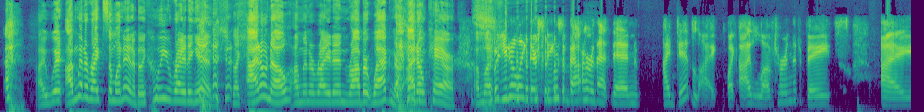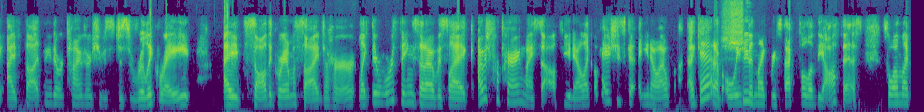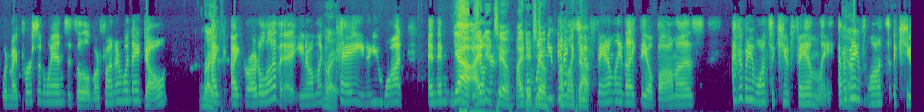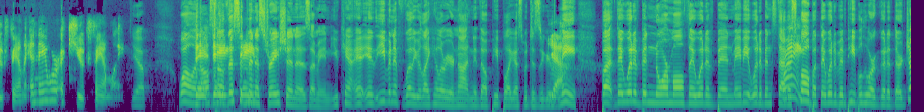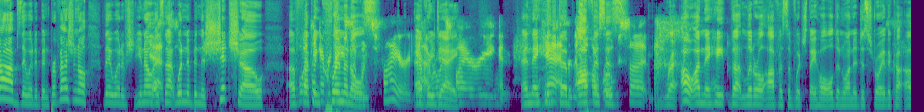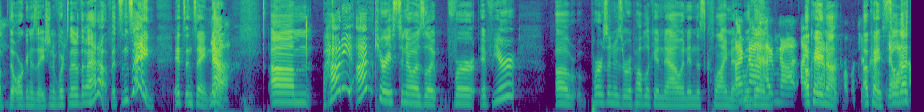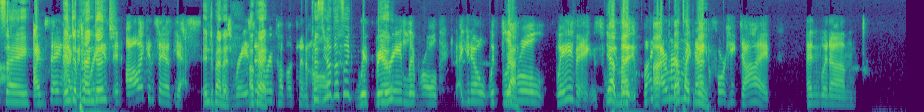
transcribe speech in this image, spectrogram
I I'm going to write someone in. I'd be like, who are you writing in? She's like, I don't know. I'm going to write in Robert Wagner. I don't care. I'm like, but you know, like there's things about her that then I did like. Like I loved her in the debates. I I thought there were times where she was just really great. I saw the grandma side to her. Like there were things that I was like, I was preparing myself. You know, like okay, she's good. You know, I again, I've always been like respectful of the office. So I'm like, when my person wins, it's a little more fun, and when they don't, right. I I grow to love it. You know, I'm like, Right. okay, you know, you want, and then Yeah, you I do too. I do but when too. you get I'm a like cute that. family like the Obamas, everybody wants a cute family. Everybody wants a cute family, and they were a cute family. Yep. Well, and They- also they- this they- administration is. I mean, you can't it, it- even if whether you like Hillary or not. And though people, I guess, would disagree Yeah. with me, but they would have been normal. They would have been maybe it would have been status Right. quo, but they would have been people who are good at their jobs. They would have been professional. They would have, you know, it's Yes. not wouldn't have been the shit show of Well, fucking like every day someone's criminals. fired yeah, every day. firing, and And they hate yes, the offices. Right. Oh, and they hate the literal office of which they hold and want to destroy the co- of the organization of which they're the head of. It's insane. It's insane. Now, um, how do you? I'm curious to know as like for if you're a person who's a Republican now and in this climate I'm within. not. I'm not. I'm okay, you're not. a. Republican Okay, now. so I'm let's not. say I'm saying independent? I was raised, and all I can say is yes. Independent. I was raised Okay. in a Republican home. yeah, that's like with you. very liberal, you know, with Yeah. liberal wavings. Yeah, my- the- uh, I remember that's my like dad me. before he died, and when um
